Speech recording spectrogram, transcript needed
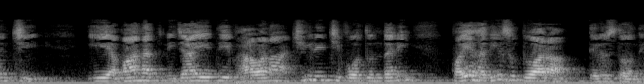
నుంచి ఈ అమానత్ నిజాయితీ భావన క్షీణించిపోతుందని పై హదీసు ద్వారా తెలుస్తోంది.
